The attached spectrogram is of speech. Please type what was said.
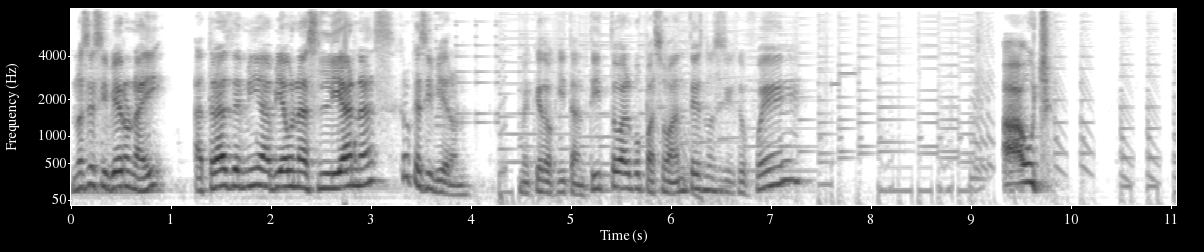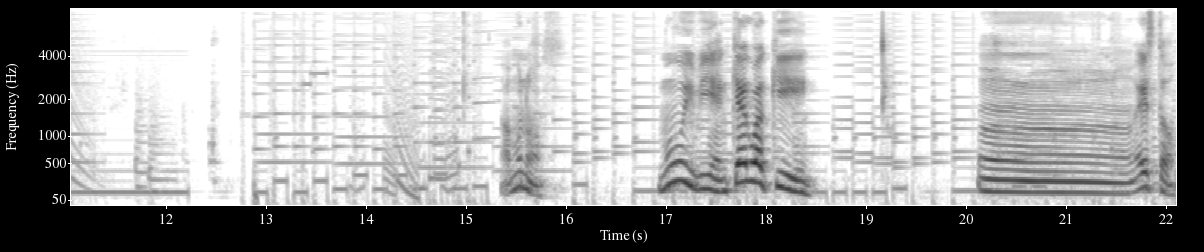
No sé si vieron ahí. Atrás de mí había unas lianas. Creo que sí vieron. Me quedo aquí tantito. Algo pasó antes. No sé qué fue. ¡Auch! Vámonos. Muy bien. ¿Qué hago aquí? Mm, esto.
